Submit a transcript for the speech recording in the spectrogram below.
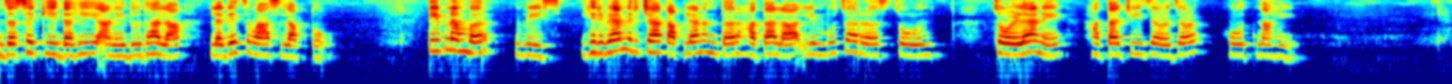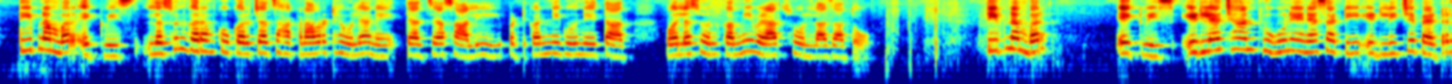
जसे की दही आणि दुधाला लगेच वास लागतो. टीप नंबर वीस. हिरव्या मिरच्या कापल्यानंतर हाताला लिंबूचा रस चोळून चोळल्याने हाताची जळजळ होत नाही. टीप नंबर एकवीस. लसूण गरम कुकरच्या झाकणावर ठेवल्याने त्याच्या साली पटकन निघून येतात व लसूण कमी वेळात सोलला जातो. टीप नंबर एकवीस. इडल्या छान फुगून येण्यासाठी इडलीचे बॅटर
